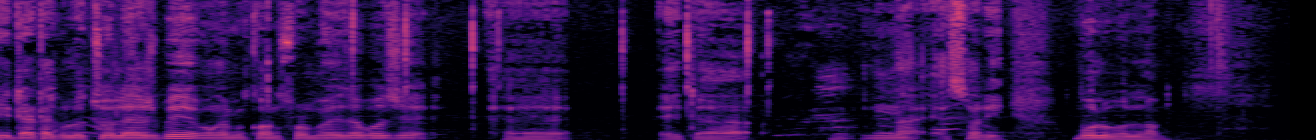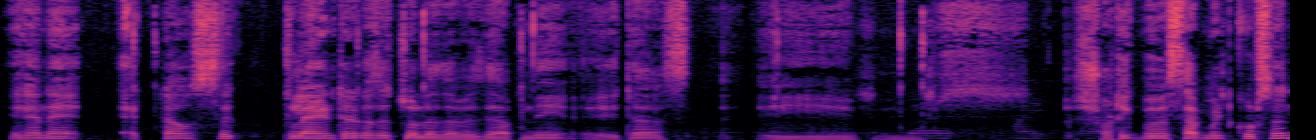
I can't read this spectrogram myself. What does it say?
এই ডাটাগুলো চলে আসবে এবং আমি কনফার্ম হয়ে যাব যে এটা না সরি ভুল বললাম। এখানে একটা হচ্ছে ক্লায়েন্টের কাছে চলে যাবে যে, আপনি এটা এই সঠিকভাবে সাবমিট করছেন,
